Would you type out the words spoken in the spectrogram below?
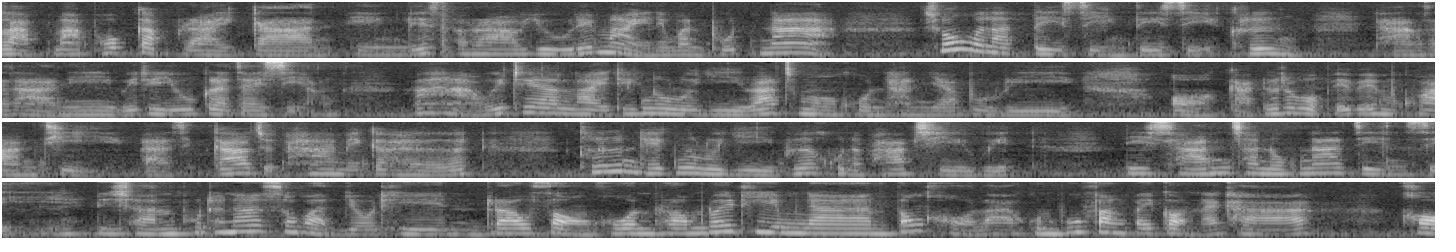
กลับมาพบกับรายการ English Around You ได้ใหม่ในวันพุธหน้า ช่วงเวลาตีสี่ตีสี่ครึ่ง ทางสถานีวิทยุกระจายเสียง มหาวิทยาลัยเทคโนโลยีราชมงคลธัญบุรี ออกอากาศด้วยระบบ FM ความถี่ 89.5 เมกะเฮิรตซ์คลื่นเทคโนโลยีเพื่อคุณภาพชีวิตดิฉัน ชนกหน้าจีนสี ดิฉัน พุทธนาสวัสดโยธิน เราสองคนพร้อมด้วยทีมงานต้องขอลาคุณผู้ฟังไปก่อนนะคะ ขอ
